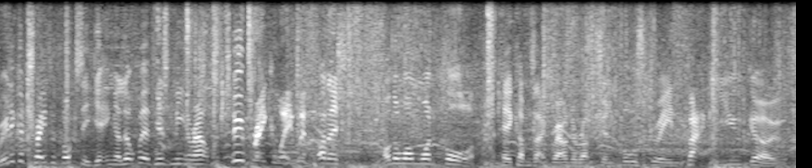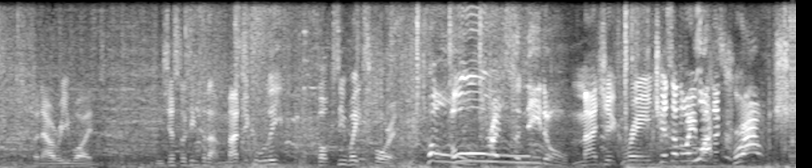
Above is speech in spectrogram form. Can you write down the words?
Really good trade for Foxy, getting a little bit of his meter out. Two breakaway with punish on the 1-1-4. And here comes that ground eruption, full screen. Back you go. But now rewind. He's just looking for that magical leap. Foxy waits for it. Oh, oh threads the needle. Magic range, gets out of the way What? with the crouch!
